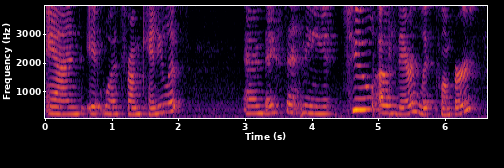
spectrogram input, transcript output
and it was from Candy Lipz and they sent me two of their lip plumpers.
